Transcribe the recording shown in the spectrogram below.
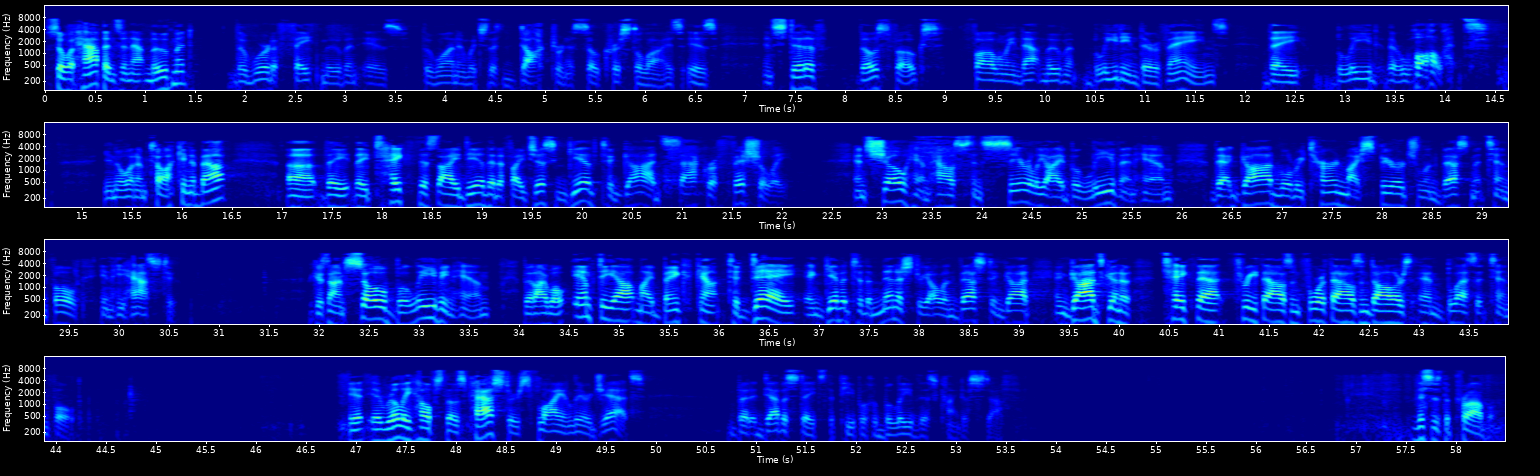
So, what happens in that movement, the word of faith movement, is the one in which this doctrine is so crystallized, is instead of those folks following that movement bleeding their veins, they bleed their wallets. you know what I'm talking about? Uh, they, they take this idea that if I just give to God sacrificially and show Him how sincerely I believe in Him, that God will return my spiritual investment tenfold, and He has to. Because I'm so believing Him that I will empty out my bank account today and give it to the ministry. I'll invest in God, and God's going to take that $3,000, $4,000 and bless it tenfold. It, it really helps those pastors fly in Lear jets, but it devastates the people who believe this kind of stuff. This is the problem.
